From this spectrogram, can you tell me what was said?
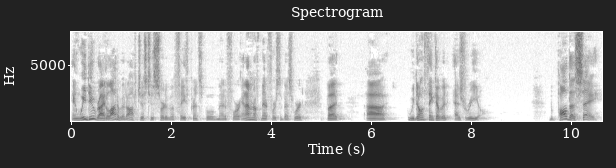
And we do write a lot of it off just as sort of a faith principle metaphor. And I don't know if metaphor is the best word, but uh, we don't think of it as real. But Paul does say,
